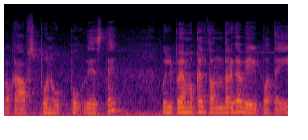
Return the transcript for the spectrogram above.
ఒక హాఫ్ స్పూన్ ఉప్పు వేస్తే ఉల్లిపాయ ముక్కలు తొందరగా వేగిపోతాయి.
